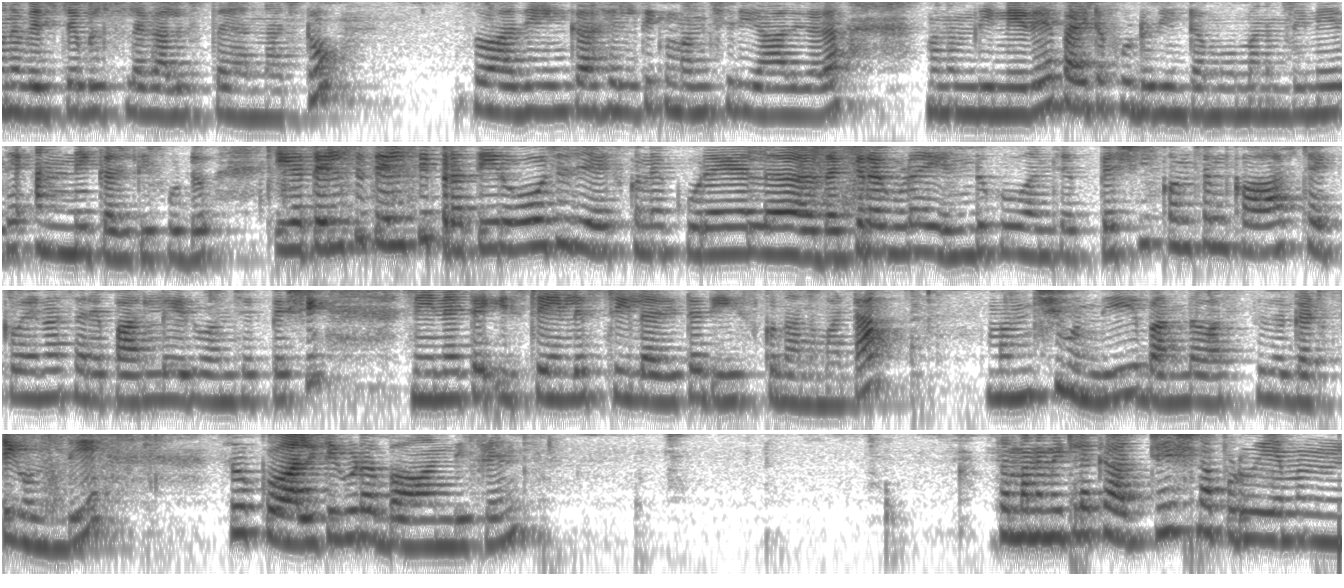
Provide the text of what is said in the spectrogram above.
మన వెజిటేబుల్స్లో కలుస్తాయి అన్నట్టు. సో అది ఇంకా హెల్త్కి మంచిది కాదు కదా. మనం తినేదే బయట ఫుడ్ తింటాము. మనం తినేదే అన్ని కల్తీ ఫుడ్. ఇక తెలిసి తెలిసి ప్రతిరోజు చేసుకునే కూరగాయల దగ్గర కూడా ఎందుకు అని చెప్పేసి కొంచెం కాస్ట్ ఎక్కువైనా సరే పర్లేదు అని చెప్పేసి నేనైతే ఈ స్టెయిన్లెస్ స్టీల్ అయితే తీసుకున్నాను అనమాట మంచిగా ఉంది బంద వస్తువుగా గట్టిగా ఉంది సో క్వాలిటీ కూడా బాగుంది ఫ్రెండ్స్. సో మనం ఇట్లా కట్ చేసినప్పుడు ఏముంది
